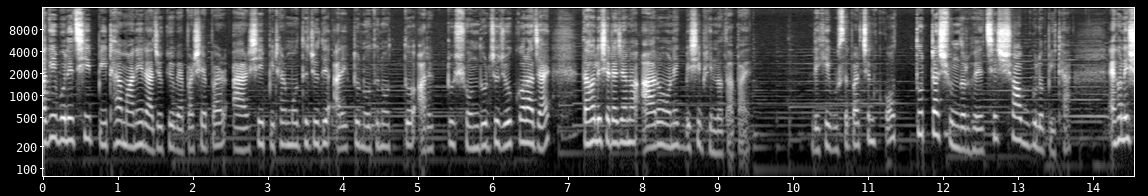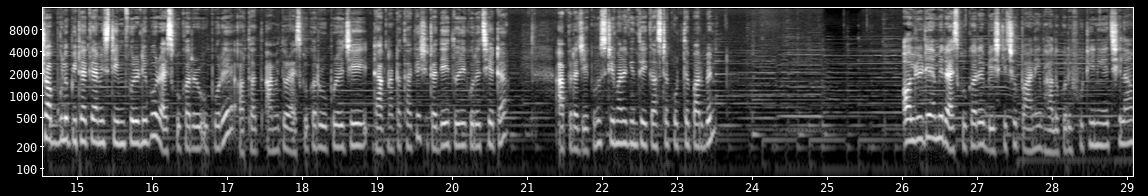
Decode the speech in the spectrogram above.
আগেই বলেছি, পিঠা মানে রাজকীয় ব্যাপার স্যাপার। আর সেই পিঠার মধ্যে যদি আরেকটু নতুনত্ব, আরেকটু সৌন্দর্য যোগ করা যায়, তাহলে সেটা যেন আরও অনেক বেশি ভিন্নতা পায়। দেখেই বুঝতে পারছেন কতটা সুন্দর হয়েছে সবগুলো পিঠা। এখন এই সবগুলো পিঠাকে আমি স্টিম করে নিব রাইস কুকারের উপরে, অর্থাৎ আমি তো রাইস কুকারের উপরে যে ঢাকনাটা থাকে সেটা দিয়েই তৈরি করেছি এটা। আপনারা যে কোনো স্টিমারে কিন্তু এই কাজটা করতে পারবেন। অলরেডি আমি রাইস কুকারে বেশ কিছু পানি ভালো করে ফুটিয়ে নিয়েছিলাম।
